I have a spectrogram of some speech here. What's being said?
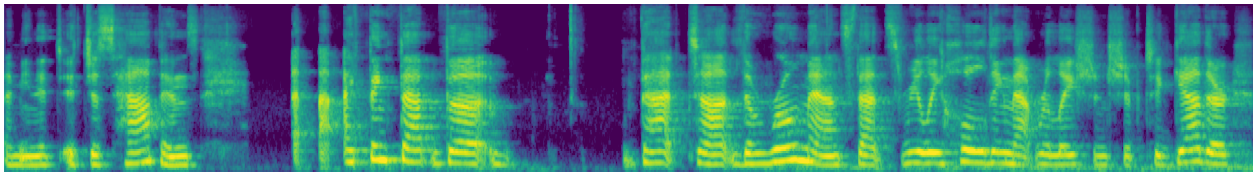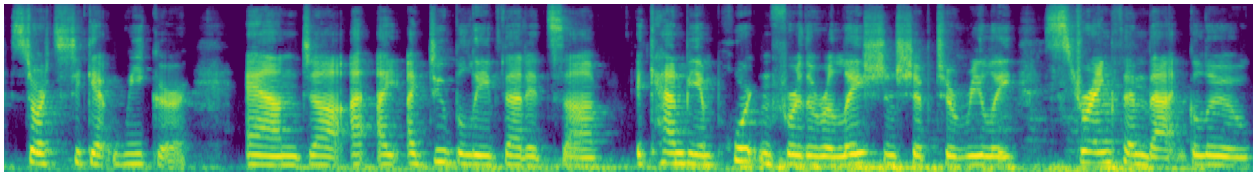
i mean it, it just happens. I think that the that uh, the romance that's really holding that relationship together starts to get weaker. And uh, I, I, do believe that it's uh, it can be important for the relationship to really strengthen that glue,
